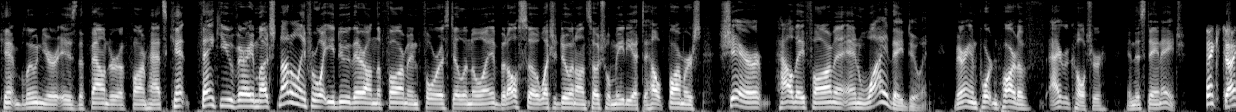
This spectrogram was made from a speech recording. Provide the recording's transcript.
Kent Blunier is the founder of Farm Hats. Kent, thank you very much, not only for what you do there on the farm in Forrest, Illinois, but also what you're doing on social media to help farmers share how they farm and why they do it very important part of agriculture in this day and age. Thanks, Ty.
